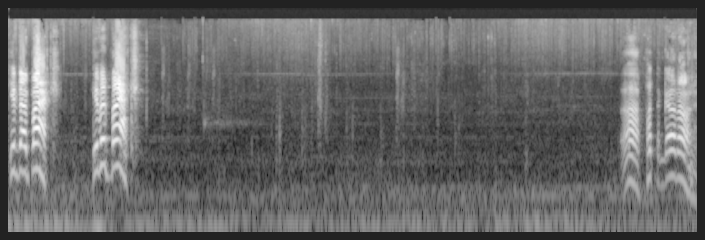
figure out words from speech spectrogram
Give that back! Give it back! Ah, put the gun on!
